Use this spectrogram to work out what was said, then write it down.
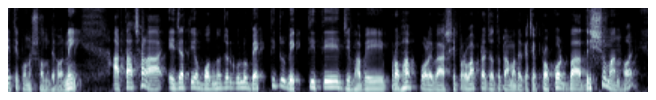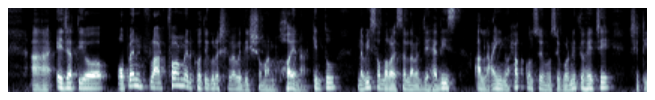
এতে কোনো সন্দেহ নেই। আর তাছাড়া এ জাতীয় বদনজরগুলো ব্যক্তি টু ব্যক্তিতে যেভাবে প্রভাব পড়ে বা সেই প্রভাবটা যতটা আমাদের কাছে প্রকট বা দৃশ্যমান হয় এ জাতীয় ওপেন প্ল্যাটফর্মের ক্ষতিগুলো সেভাবে দৃশ্যমান হয় না। কিন্তু নবী সাল্লা সাল্লামের যে হাদিস আল আইন হকুন সৈমসি বর্ণিত হয়েছে, সেটি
